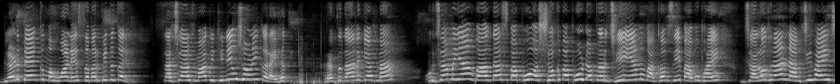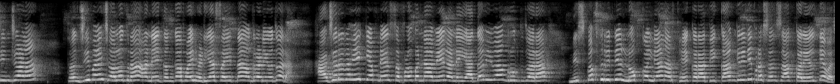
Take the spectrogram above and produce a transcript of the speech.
બ્લડ બેંક મહુવાને સમર્પિત કરી સાચા અર્થમાં તિથિની ઉજવણી કરાઈ હતી. રક્તદાન કેમ્પમાં ઉર્જામૈયા વાલદાસ બાપુ, અશોક બાપુ, ડોક્ટર જે એમ વાઘમસિંહ, બાબુભાઈ જાલોધરા, નાગજીભાઈ ચિંચાળા ધનજીભાઈ જાલોધરા અને ગંગાભાઈ હડિયા સહિતના અગ્રણીઓ દ્વારા હાજર રહી કેમ્પને સફળ બનાવેલ અને યાદવ યુવા ગ્રુપ દ્વારા નિષ્પક્ષ રીતે લોક કલ્યાણ અર્થે કરાતી કામગીરીની પ્રશંસા કરેલ તેમજ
